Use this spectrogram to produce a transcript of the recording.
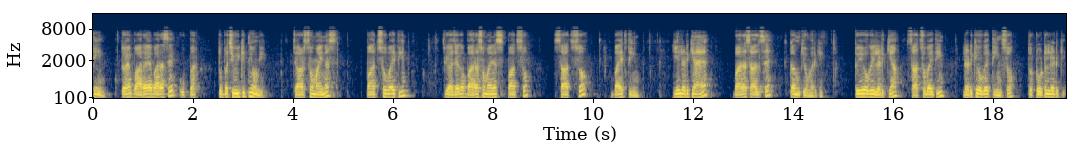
तीन तो है 12 या 12 से ऊपर। तो बची हुई कितनी होंगी? 400 माइनस पाँच सौ बाई तीन तो आ जाएगा 1200 माइनस पाँच सौ, सात सौ बाई तीन। ये लड़कियाँ हैं 12 साल से कम की उम्र की। तो ये हो गई लड़कियाँ 700 बाई तीन, लड़के हो गए 300 तो टोटल लड़की,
